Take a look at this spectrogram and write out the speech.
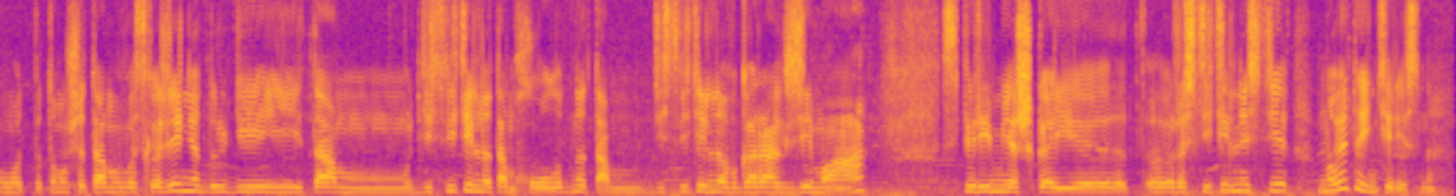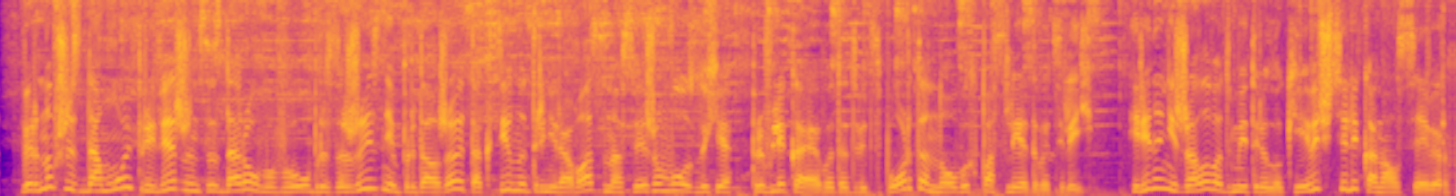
Вот, потому что там и восхождения другие, и там действительно там холодно, там действительно в горах зима с перемешкой э, растительности, но это интересно. Вернувшись домой, приверженцы здорового образа жизни продолжают активно тренироваться на свежем воздухе, привлекая в этот вид спорта новых последователей. Ирина Нежалова, Дмитрий Лукевич, телеканал «Север».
